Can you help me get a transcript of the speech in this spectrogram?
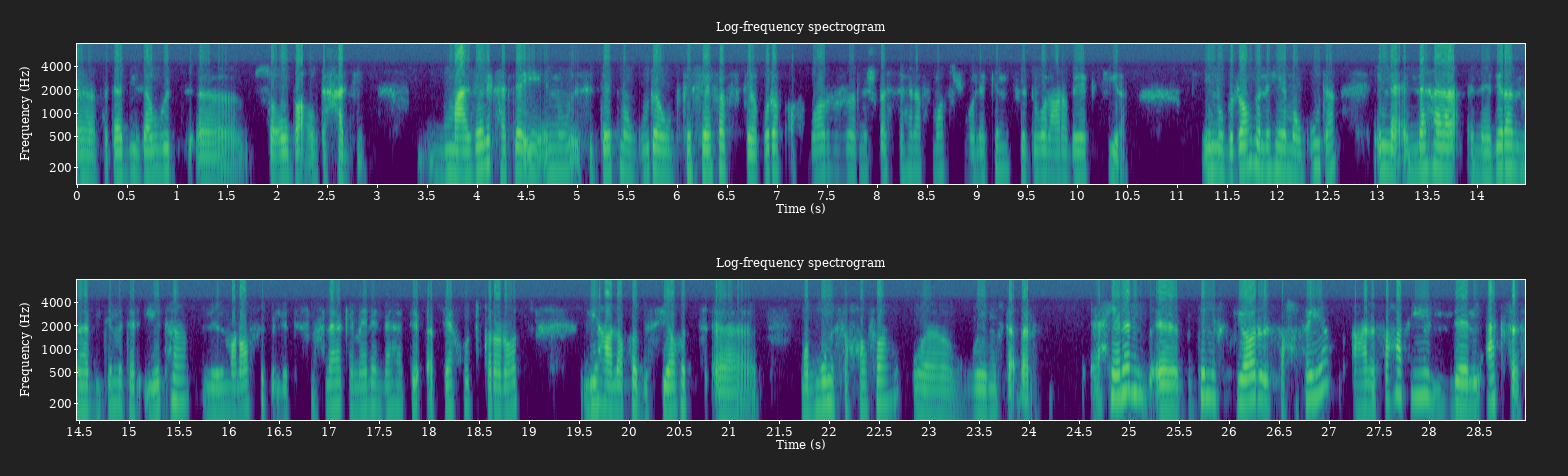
آه فده بيزود آه صعوبة أو تحدي. ومع ذلك هتلاقي إنه الستات موجودة وبكثافه في غرف أخبار مش بس هنا في مصر ولكن في دول عربية كثيره إنه بالرغم إن هي موجودة إلا إنها نادرا ما بيتم ترقيتها للمناصب اللي بتسمح لها كمان إنها تبقى بتاخد قرارات ليها علاقة بصياغة مضمون الصحافة ومستقبله. أحيانا بيتم اختيار الصحفية عن الصحفي للأكسس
